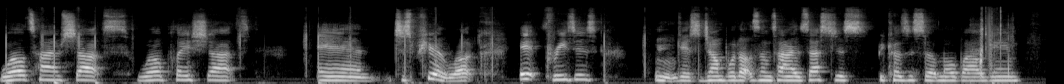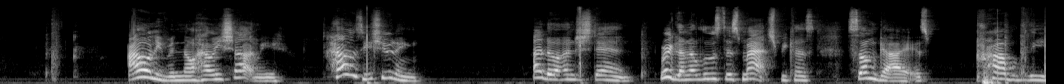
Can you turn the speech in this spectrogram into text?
well timed shots, well placed shots, and just pure luck. It freezes and gets jumbled up sometimes. That's just because it's a mobile game. I don't even know how he shot me. How is he shooting? I don't understand. We're gonna lose this match because some guy is probably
